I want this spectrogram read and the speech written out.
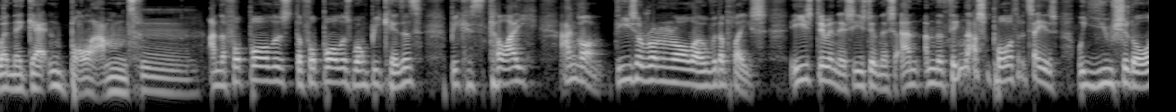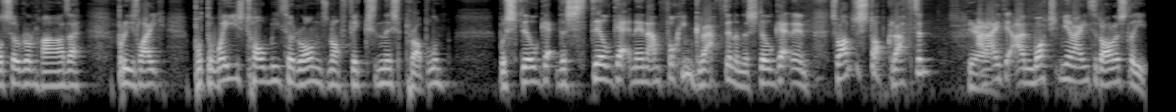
when they're getting blammed. And the footballers, the footballers won't be kidded because they're like, hang on, these are running all over the place. He's doing this, he's doing this. And and the thing that a supporter would say is, well, you should also run harder. But he's like, but the way he's told me to run's not fixing this problem. We're still get they're still getting in. I'm fucking grafting and they're still getting in. So I'll just stop grafting. Yeah. And I th- I'm watching United, honestly,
